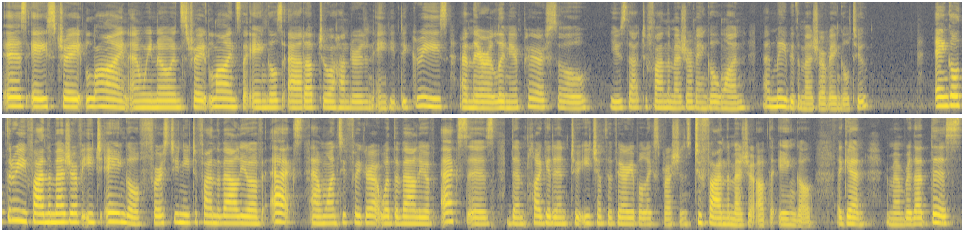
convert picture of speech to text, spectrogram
is a straight line, and we know in straight lines the angles add up to 180 degrees, and they're a linear pair, so Use that to find the measure of angle 1 and maybe the measure of angle 2. Angle 3, find the measure of each angle. First you need to find the value of x, and once you figure out what the value of x is, then plug it into each of the variable expressions to find the measure of the angle. Again, remember that this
